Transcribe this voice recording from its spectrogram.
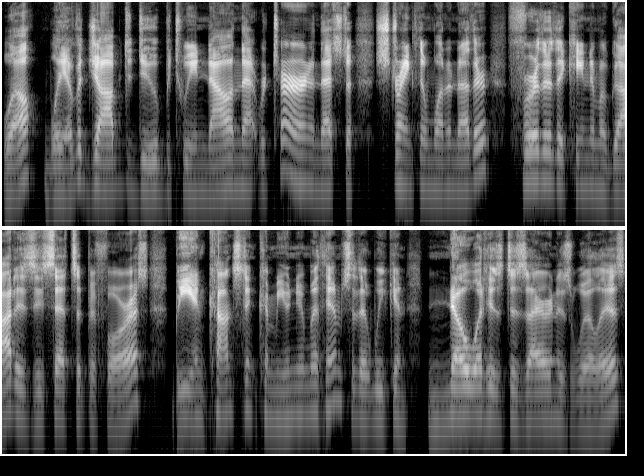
Well, we have a job to do between now and that return, and that's to strengthen one another, further the kingdom of God as He sets it before us, be in constant communion with Him so that we can know what His desire and His will is,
